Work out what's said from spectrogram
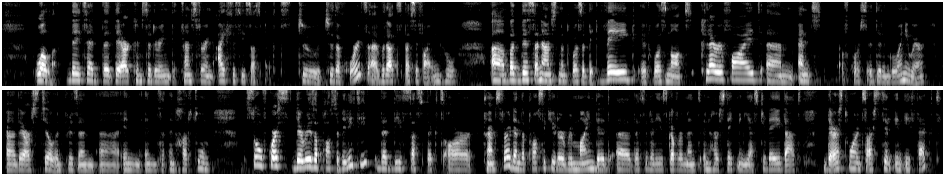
well, they said that they are considering transferring ICC suspects to to the courts uh, without specifying who. Uh, but this announcement was a bit vague. It was not clarified, um, and of course, it didn't go anywhere. Uh, they are still in prison uh, in, in in Khartoum. So, of course, there is a possibility that these suspects are transferred, and the prosecutor reminded uh, the Sudanese government in her statement yesterday that the arrest warrants are still in effect.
